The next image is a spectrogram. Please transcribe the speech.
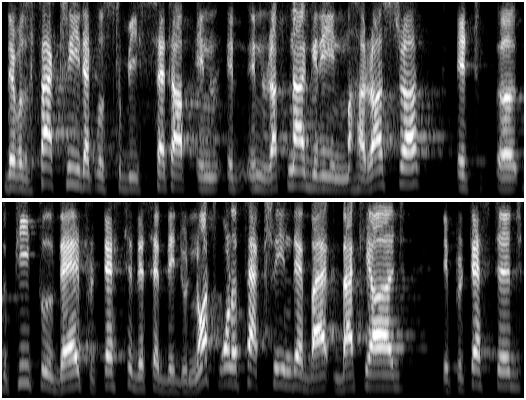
there was a factory that was to be set up in, in, in Ratnagiri in Maharashtra. It, uh, the people there protested. They said they do not want a factory in their back, backyard. They protested.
